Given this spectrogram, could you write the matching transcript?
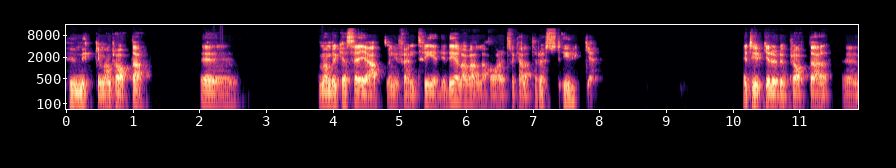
hur mycket man pratar. Eh, man brukar säga att ungefär en tredjedel av alla har ett så kallat röstyrke. Ett yrke där du pratar eh,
